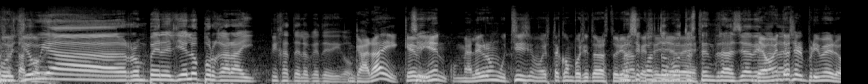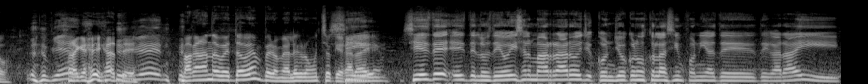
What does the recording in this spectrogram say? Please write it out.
Pues yo voy a romper el hielo por Garay, fíjate lo que te digo. Garay, qué Sí. bien, me alegro muchísimo este compositor asturiano No sé que se cuántos lleve- votos tendrás ya de momento Garay. es el primero. Bien, O sea que fíjate, bien. va ganando Beethoven, pero me alegro mucho que sí, Garay... sí, es de, es de los de hoy es el más raro. Yo, con, yo conozco las sinfonías de, de Garay y,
